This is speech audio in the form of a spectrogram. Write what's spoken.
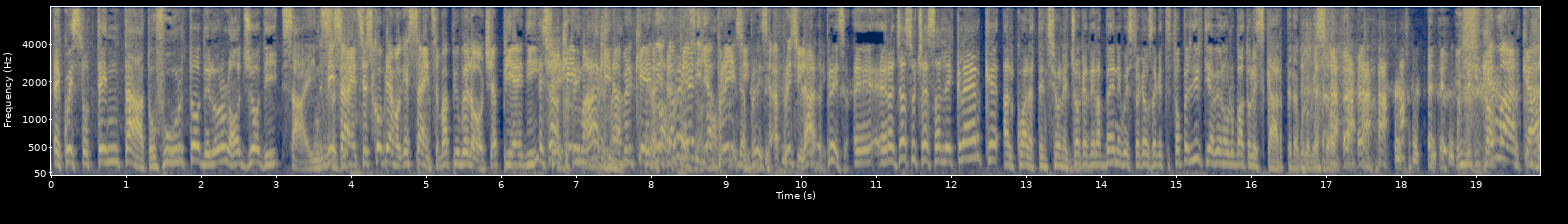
è questo tentato furto dell'orologio di Sainz. Di Sainz e scopriamo che Sainz va più veloce a piedi Esatto, che in macchina perché L'ha a piedi li ha no, presi. Ha preso i ladri. L'ha preso. Eh, era già successo a Leclerc, al quale, attenzione, giocatela bene, questa cosa che ti sto per dirti, avevano rubato le scarpe da quello che so. Che marca?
